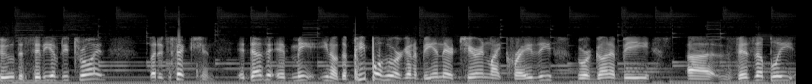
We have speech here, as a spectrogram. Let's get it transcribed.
to the city of Detroit but it's fiction. It doesn't. It mean you know the people who are going to be in there cheering like crazy, who are going to be uh, visibly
